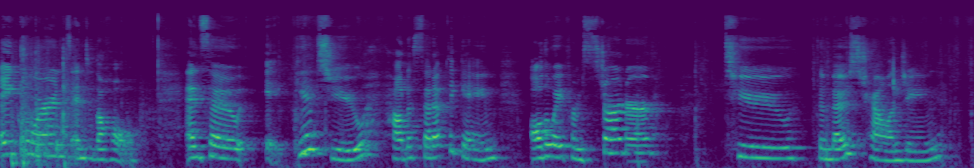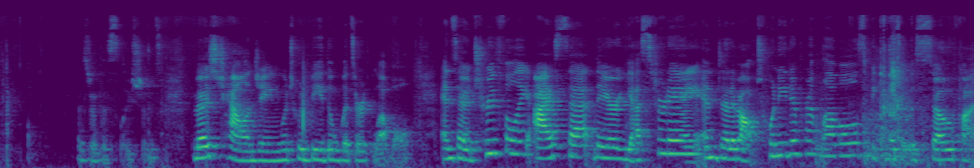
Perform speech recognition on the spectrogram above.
acorns into the hole. And so it gives you how to set up the game all the way from starter to the most challenging those are the solutions. Most challenging, which would be the wizard level. And so truthfully, I sat there yesterday and did about 20 different levels because it was so fun.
